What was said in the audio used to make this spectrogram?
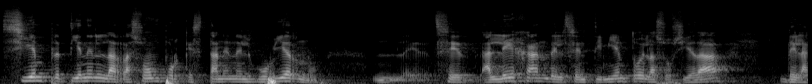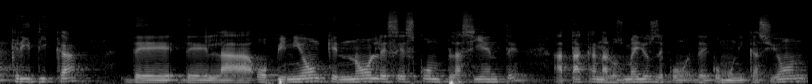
siempre tienen la razón porque están en el gobierno. Se alejan del sentimiento de la sociedad de la crítica, de, la opinión que no les es complaciente, atacan a los medios de, comunicación,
